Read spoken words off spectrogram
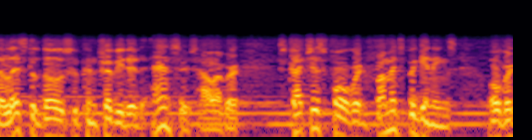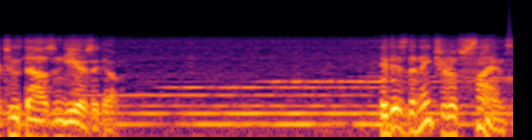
The list of those who contributed answers, however, stretches forward from its beginnings over 2,000 years ago. It is the nature of science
